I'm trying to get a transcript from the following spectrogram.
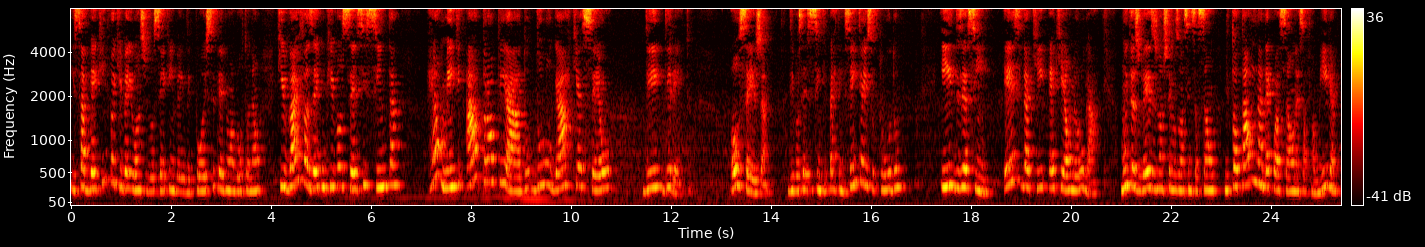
e saber quem foi que veio antes de você, quem veio depois, se teve um aborto ou não, que vai fazer com que você se sinta realmente apropriado do lugar que é seu de direito. Ou seja, de você se sentir pertencente a isso tudo e dizer assim: esse daqui é que é o meu lugar. Muitas vezes nós temos uma sensação de total inadequação nessa família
